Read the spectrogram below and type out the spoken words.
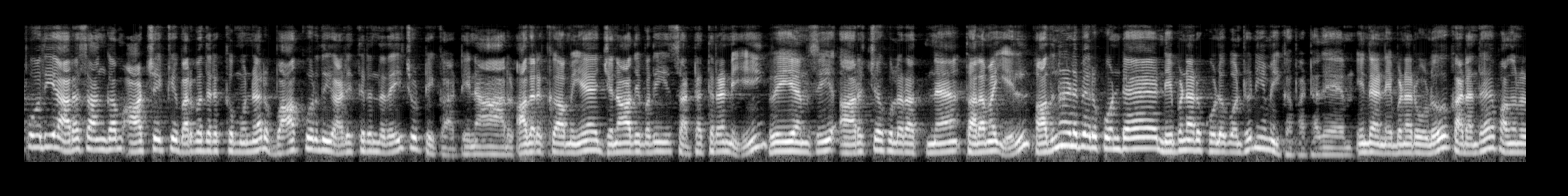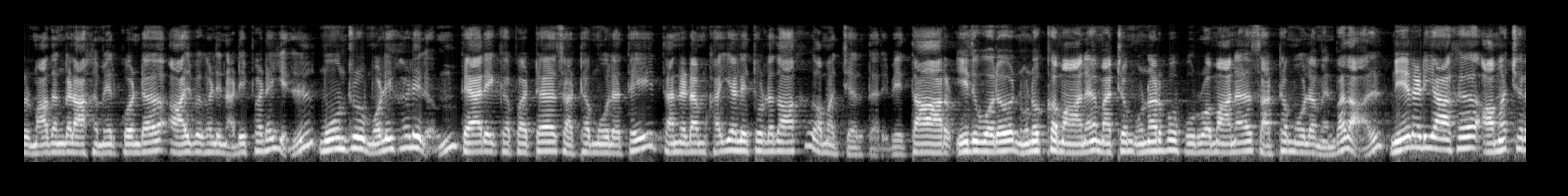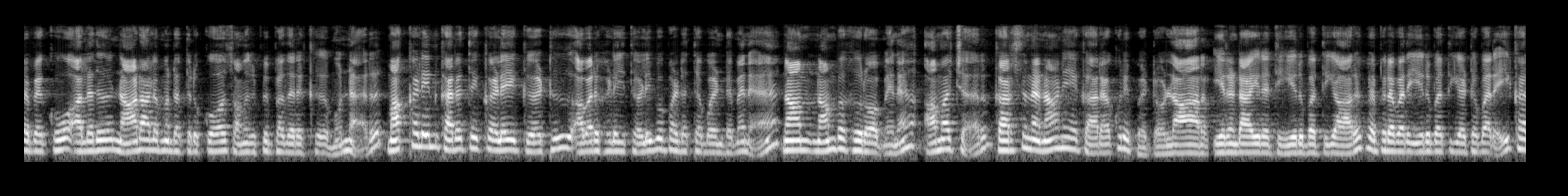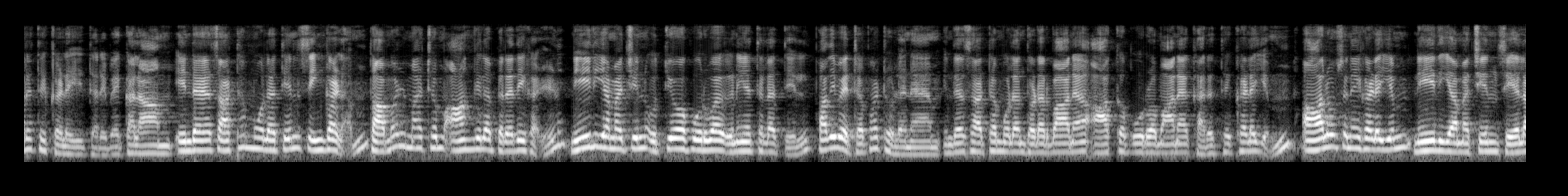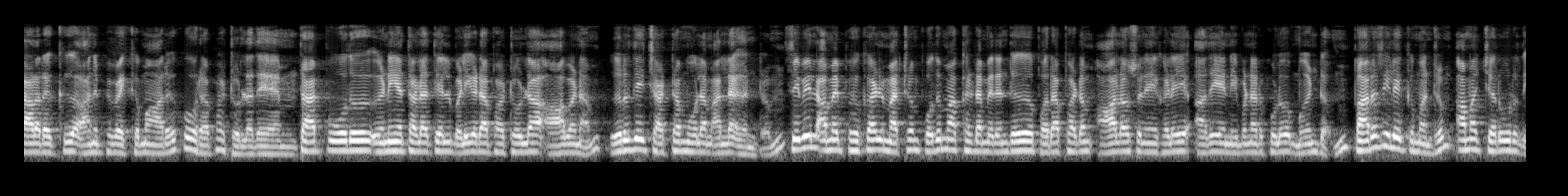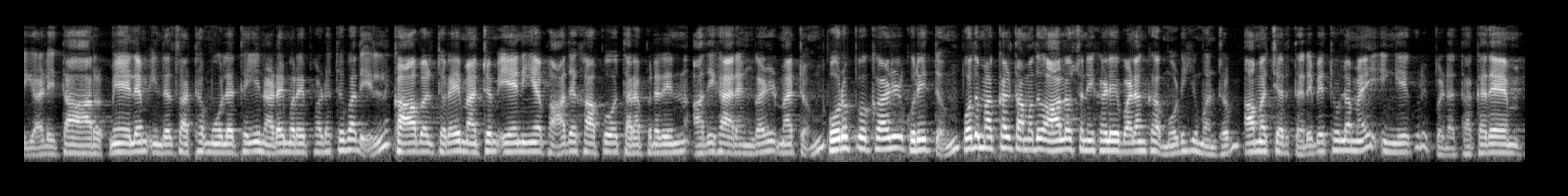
தற்போதைய அரசாங்கம் ஆட்சிக்கு வருவதற்கு முன்னர் வாக்குறுதி அளித்திருந்ததை சுட்டிக்காட்டினார். அதற்கு அமைய ஜனாதிபதி சட்டத்திரணி வி எம் சி அர்ச்சகுலரத்ன தலைமையில் பதினேழு பேர் கொண்ட நிபுணர் குழு ஒன்று நியமிக்கப்பட்டது. இந்த நிபுணர் குழு கடந்த பதினோரு மாதங்களாக மேற்கொண்ட ஆய்வுகளின் அடிப்படையில் மூன்று மொழிகளிலும் தயாரிக்கப்பட்ட சட்ட மூலத்தை தன்னிடம் கையளித்துள்ளதாக அமைச்சர் தெரிவித்தார். இது ஒரு நுணுக்கமான மற்றும் உணர்வு பூர்வமான சட்ட மூலம் என்பதால் நேரடியாக அமைச்சரவைக்கோ அல்லது நாடாளுமன்றத்திற்கோ சமர்ப்பிப்பதற்கு முன்னர் மக்களின் கருத்துக்களை கேட்டு அவர்களை தெளிவுபடுத்த வேண்டும் என நாம் நம்புகிறோம் என அமைச்சர் கர்சன நாணயக்கார குறிப்பிட்டுள்ளார். இரண்டாயிரத்தி இருபத்தி ஆறு பிப்ரவரி இருபத்தி எட்டு வரை கருத்துக்களை தெரிவிக்கலாம். இந்த சட்ட மூலத்தில் சிங்களம் தமிழ் மற்றும் ஆங்கில பிரதிகள் நீதியமைச்சின் உத்தியோகபூர்வ இணையதளத்தில் பதிவேற்றப்பட்டுள்ளன. இந்த சட்டமூலம் தொடர்பான ஆக்கப்பூர்வமான கருத்துக்களையும் ஆலோசனைகளையும் நீதியமைச்சின் அமைச்சின் செயலாளருக்கு அனுப்பி வைக்குமாறு கூறப்பட்டுள்ளது. தற்போது இணையதளத்தில் வெளியிடப்பட்டுள்ள ஆவணம் இறுதி சட்டமூலம் அல்ல என்றும் சிவில் அமைப்புகள் மற்றும் பொதுமக்களிடமிருந்து பெறப்படும் ஆலோசனைகளை அதே நிபுணர் குழு மீண்டும் பரிசீலிக்கும் என்றும் அமைச்சர் உறுதியளித்தார். மேலும் இந்த சட்ட மூலத்தை நடைமுறைப்படுத்துவதில் காவல்துறை மற்றும் ஏனைய பாதுகாப்பு தரப்பினரின் அதிகாரங்கள் மற்றும் பொறுப்புகள் குறித்தும் பொதுமக்கள் தமது ஆலோசனைகளை வழங்க முடியும் என்றும் அமைச்சர் தெரிவித்துள்ளமை இங்கே குறிப்பிடத்தக்கது. Academ.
